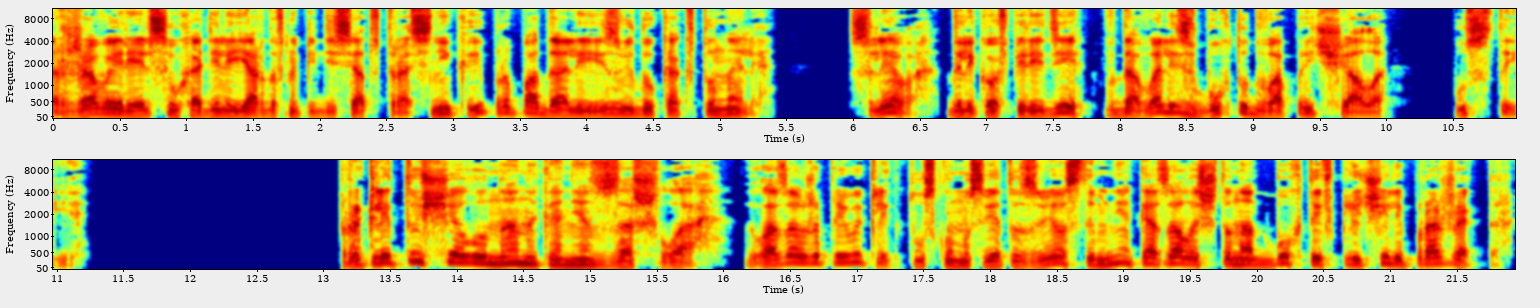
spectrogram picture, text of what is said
Ржавые рельсы уходили ярдов на пятьдесят в тростник и пропадали из виду, как в туннеле. Слева, далеко впереди, вдавались в бухту два причала, пустые. Проклятущая луна наконец зашла. Глаза уже привыкли к тусклому свету звезд, и мне казалось, что над бухтой включили прожектор.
